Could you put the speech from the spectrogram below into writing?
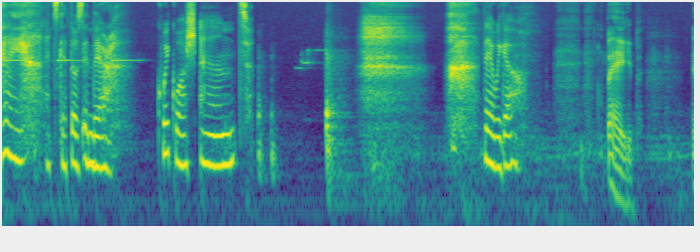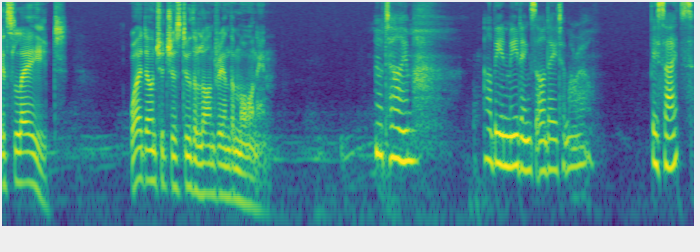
Okay, let's get those in there. Quick wash and. There we go. Babe, it's late. Why don't you just do the laundry in the morning? No time. I'll be in meetings all day tomorrow. Besides,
